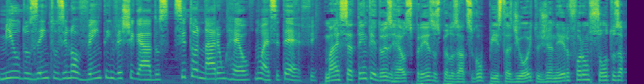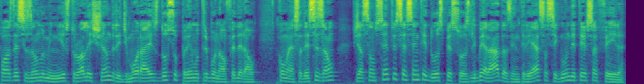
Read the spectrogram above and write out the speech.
1.290 investigados se tornaram réu no STF. Mais 72 réus presos pelos atos golpistas de 8 de janeiro foram soltos após decisão do ministro Alexandre de Moraes do Supremo Tribunal Federal. Com essa decisão, já são 162 pessoas liberadas entre essa segunda e terça-feira,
